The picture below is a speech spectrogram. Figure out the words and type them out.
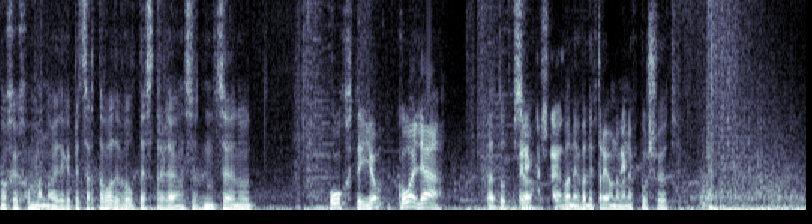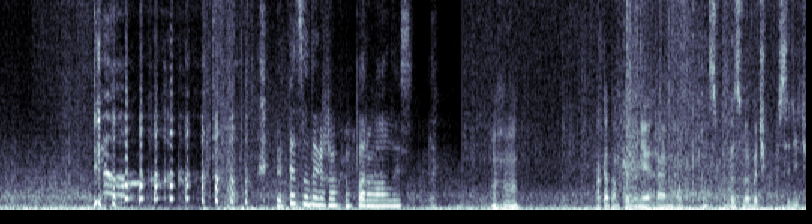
Ох, і хуманоїди, капець артоводи в ЛТ стріляють. Це, ну, це, ну... Ух ти, йом... Коля! Та тут все. Рикошет. Вони, вони втроєм на мене впушують. Них жопи порвались. Угу. Пока там Калюня граємо, могу, в принципі, без вебочки посидіти.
